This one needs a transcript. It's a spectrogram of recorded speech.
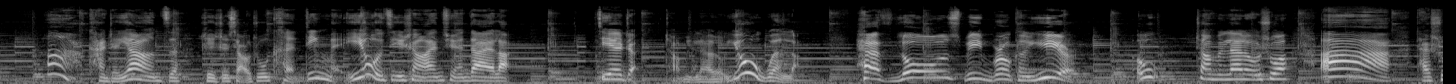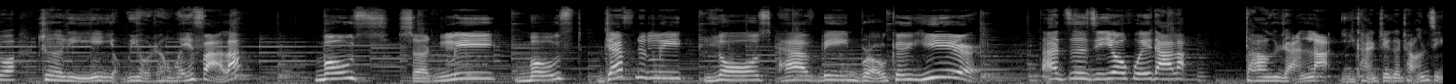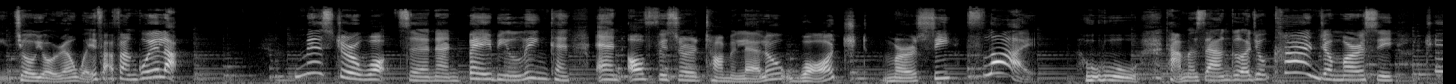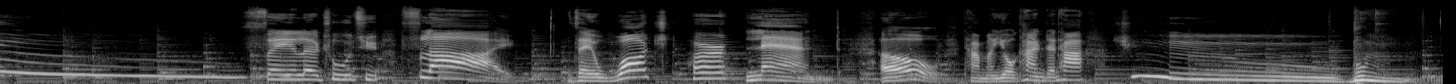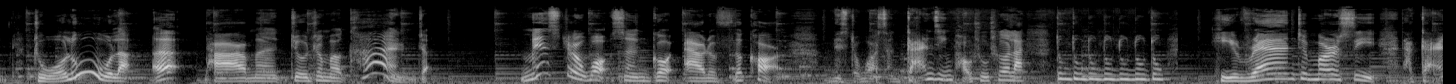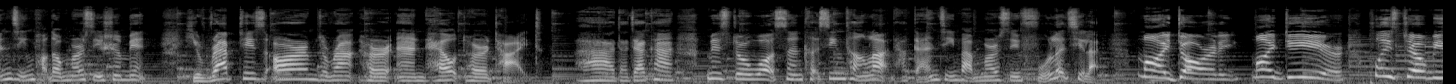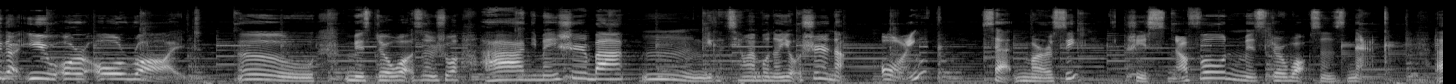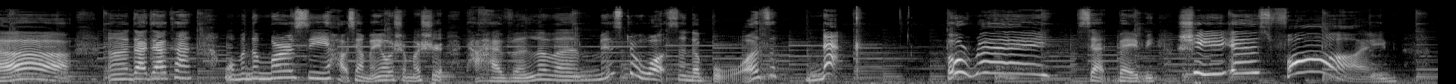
啊，看这样子，这只小猪肯定没有系上安全带了。”接着，Tomello 又问了。Have laws been broken here？哦，Tomello 说啊，他说这里有没有人违法了 ？Most certainly, most definitely, laws have been broken here。他自己又回答了，当然啦，一看这个场景，就有人违法犯规了。Mr. Watson and Baby Lincoln and Officer Tomello watched Mercy fly. 呼呼，他们三个就看着 Mercy 啾飞了出去 ，fly. They watched her land. 哦，他们又看着她啾，boom，着陆了。呃。 他们就这么看着。Mr. Watson got out of the car. Mr. Watson 赶紧跑出车来，咚咚咚咚咚咚咚。 He ran to Mercy. 他赶紧跑到 Mercy 身边。He wrapped his arms around her and held her tight. 啊，大家看，Mr. Watson 可心疼了，他赶紧把 Mercy 扶了起来。My darling, my dear, please tell me that you are all right. 哦，Mr. Watson 说啊，你没事吧？嗯，你可千万不能有事呢。Oink, said Mercy. She snuffled Mr. Watson's neck. 啊，嗯，大家看，我们的 Mercy 好像没有什么事，她还闻了闻 Mr. Watson 的脖子 neck。Hooray! said Baby. She is fine.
